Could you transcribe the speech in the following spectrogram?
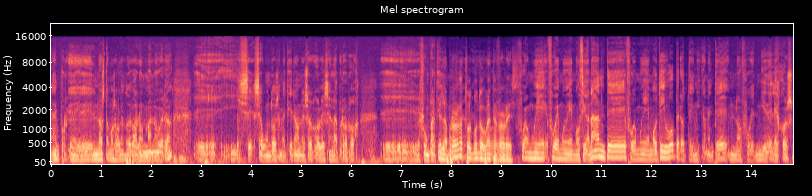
¿Eh? porque no estamos hablando de balón mano, ¿verdad? Eh, y segundo, se metieron esos goles en la prórroga. Eh, fue un partido. En la prórroga todo el mundo comete errores. Fue muy, fue muy emocionante, fue muy emotivo, pero técnicamente no fue ni de lejos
